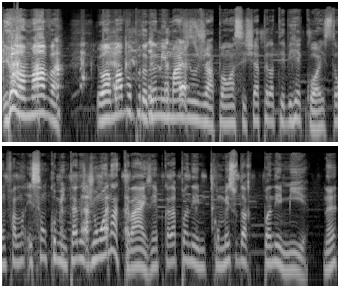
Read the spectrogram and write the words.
Eu amava, eu amava o programa Imagens do Japão, assistia pela TV Record. Estão falando, esses são comentários de um ano atrás, hein? Época da pandemia, começo da pandemia, né?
